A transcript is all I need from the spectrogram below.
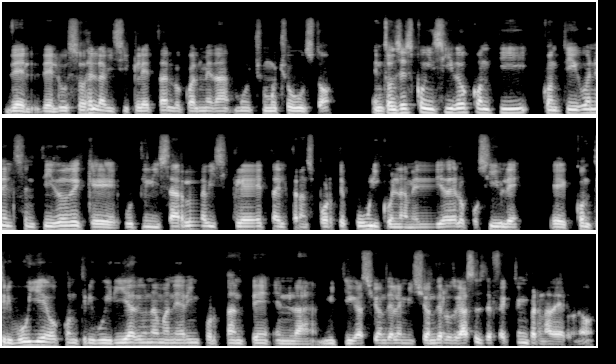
del, del uso de la bicicleta, lo cual me da mucho, mucho gusto. Entonces coincido contigo en el sentido de que utilizar la bicicleta, el transporte público en la medida de lo posible, eh, contribuye o contribuiría de una manera importante en la mitigación de la emisión de los gases de efecto invernadero.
